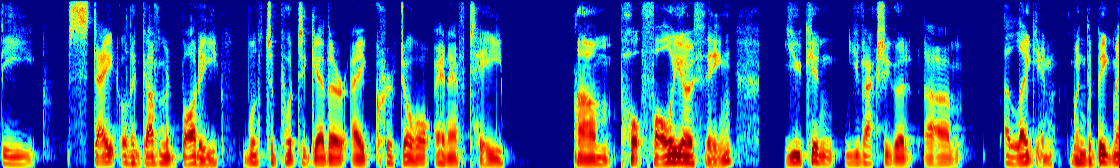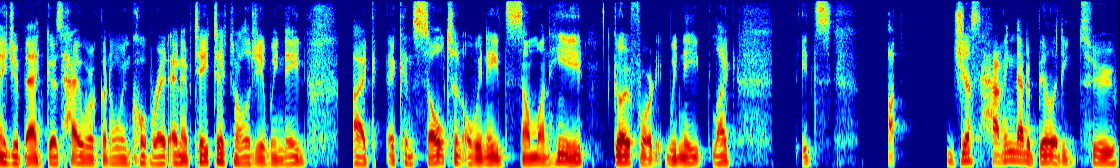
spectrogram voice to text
the state or the government body wants to put together a crypto or NFT um, portfolio thing, you can you've actually got um, a leg in when the big major bank goes, "Hey, we're going to incorporate NFT technology. We need like a consultant or we need someone here. Go for it. We need like it's uh, just having that ability to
